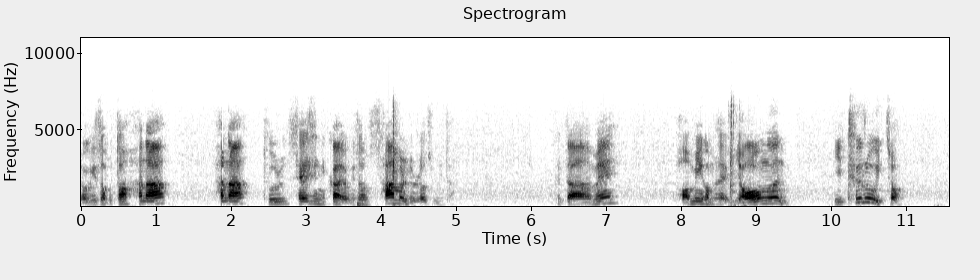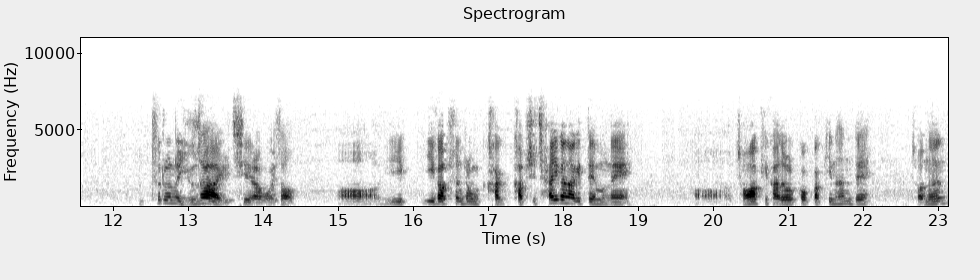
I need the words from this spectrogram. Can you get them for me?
여기서부터 하나, 하나, 둘, 셋이니까 여기서 3을 눌러줍니다. 그 다음에 범위 검색 0은 이 true 있죠. true는 유사일치라고 해서 어, 이, 이 값은 좀 가, 값이 차이가 나기 때문에 어, 정확히 가져올 것 같긴 한데 저는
